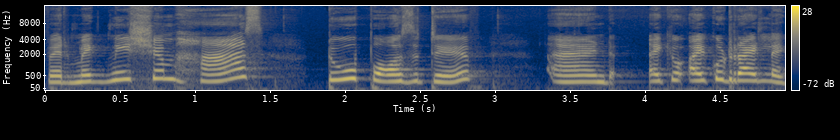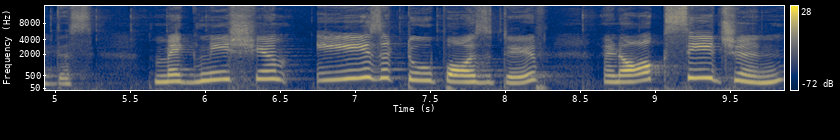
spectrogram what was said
where magnesium has two positive, and I, I could write like this magnesium is a 2 positive, and oxygen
